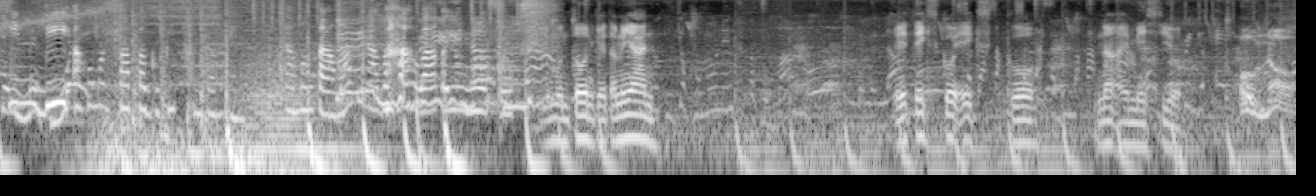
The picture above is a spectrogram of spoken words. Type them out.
Hindi ako magpapagupit hanggang end. Tamang-tama, pinabahawa ko yung buhok ko. Limunton, kahit ano yan. I-text ko, ex ko na I miss you. Oh no!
